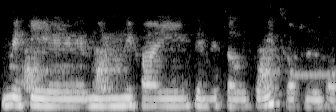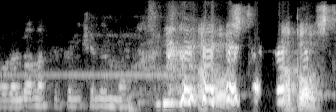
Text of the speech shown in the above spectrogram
me che mi, mi fai intervistare un poliziotto, dico la donna più felice del mondo. A posto, a posto.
